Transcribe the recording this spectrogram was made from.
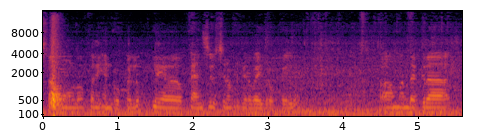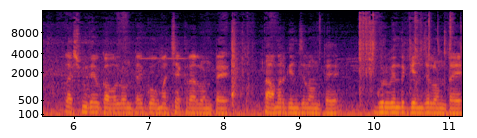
శ్రావణంలో పదిహేను రూపాయలు ఫ్యాన్సీ వచ్చినప్పుడు ఇరవై ఐదు రూపాయలు. మన దగ్గర లక్ష్మీదేవి గవ్వలు ఉంటాయి గోమ చక్రాలు ఉంటాయి తామర గింజలు ఉంటాయి గురువింద గింజలు ఉంటాయి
